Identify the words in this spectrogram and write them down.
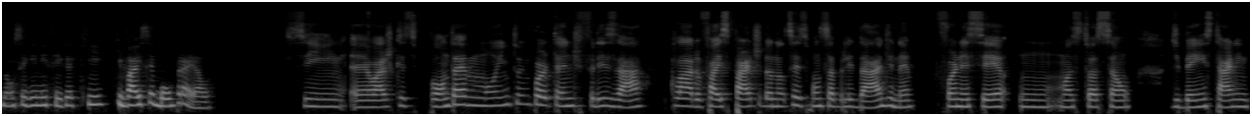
não significa que, que vai ser bom para ela. Sim, é, eu acho que esse ponto é muito importante frisar. Claro, faz parte da nossa responsabilidade, né? Fornecer um, uma situação de bem-estar em,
